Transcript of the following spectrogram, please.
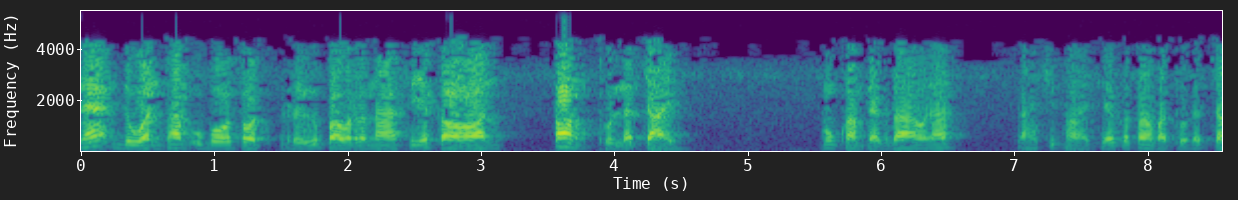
และด่วนทำอุโบสถหรือปวารณาเสียก่อนต้องทุนละใจ มุ่งความแตกร้าวนะจะให้ชิบหายเสียก็ต้องบัตรทุนละใจ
